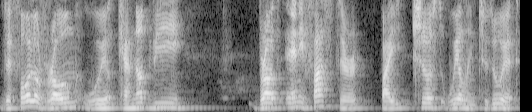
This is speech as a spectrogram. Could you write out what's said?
the fall of Rome will, cannot be brought any faster by just willing to do it.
